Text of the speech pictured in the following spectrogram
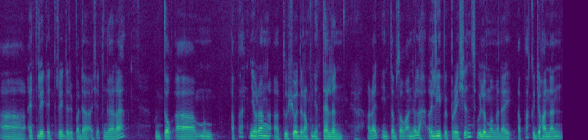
uh, atlet-atlet daripada Asia Tenggara untuk uh, mem, apa nyorang uh, to show orang punya talent. Yeah. Alright, in terms of analah early preparation sebelum mengenai apa kejohanan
